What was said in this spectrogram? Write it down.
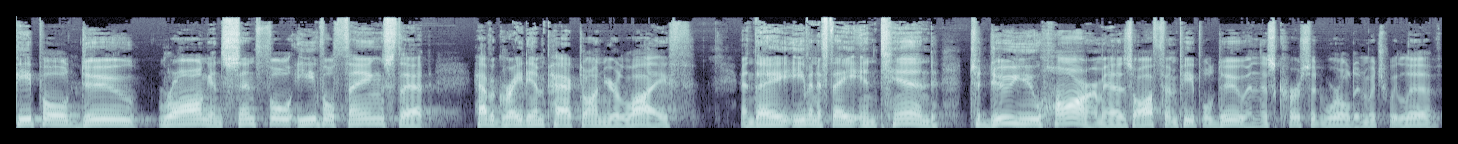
people do wrong and sinful, evil things that have a great impact on your life, and they, even if they intend to do you harm, as often people do in this cursed world in which we live,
